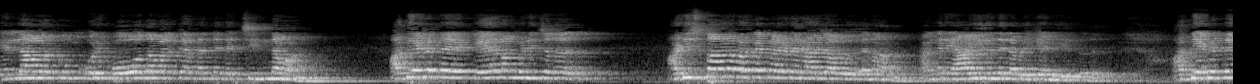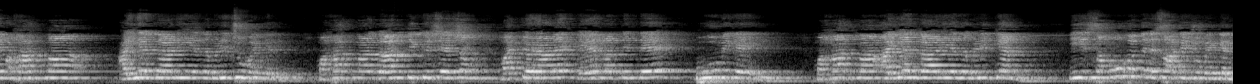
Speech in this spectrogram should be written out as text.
എല്ലാവർക്കും ഒരു ബോധവൽക്കരണത്തിന്റെ ചിഹ്നമാണ്. അദ്ദേഹത്തെ കേരളം വിളിച്ചത് അടിസ്ഥാന വർഗക്കാരുടെ രാജാവ് എന്നാണ്. അങ്ങനെ ആയിരുന്നില്ല വിളിക്കേണ്ടിയിരുന്നത്. അദ്ദേഹത്തെ മഹാത്മാ അയ്യങ്കാളി എന്ന് വിളിച്ചുവെങ്കിൽ മഹാത്മാഗാന്ധിക്ക് ശേഷം മറ്റൊരാളെ കേരളത്തിന്റെ ഭൂമികയിൽ മഹാത്മാ അയ്യങ്കാളി എന്ന് വിളിക്കാൻ ഈ സമൂഹത്തിന് സാധിച്ചുവെങ്കിൽ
